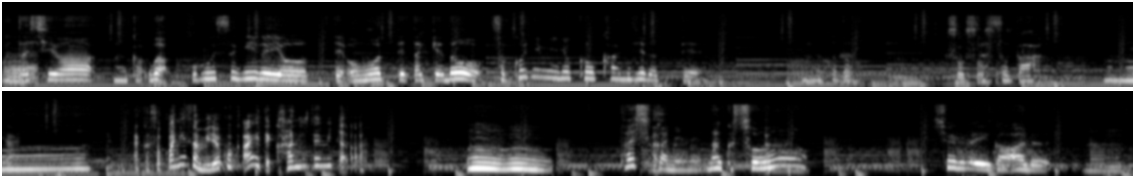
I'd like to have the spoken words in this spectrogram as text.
私はなんか、うわ、多すぎるよって思ってたけど、そこに魅力を感じるって、なるほど。そうそうそう。さすが。うーいやんなんかそこにさ魅力をあえて感じてみたら？うんうん。確かにね、なんかその種類があるうん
